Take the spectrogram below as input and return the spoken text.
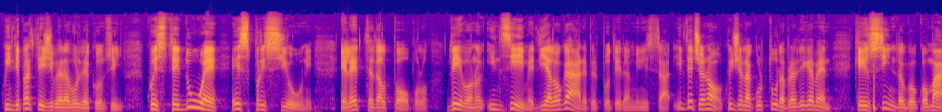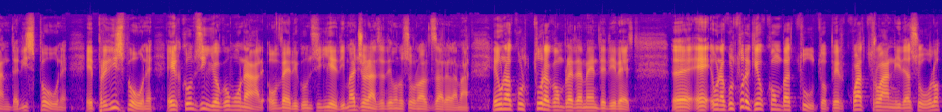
quindi partecipa ai lavori del consiglio. Queste due espressioni elette dal popolo devono insieme dialogare per poter amministrare. Invece no, qui c'è la cultura praticamente che il sindaco comanda, dispone e predispone e il consiglio comunale, ovvero i consiglieri di maggioranza devono solo alzare la mano. È una cultura completamente diversa. Eh, è una cultura che ho combattuto per quattro anni da solo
